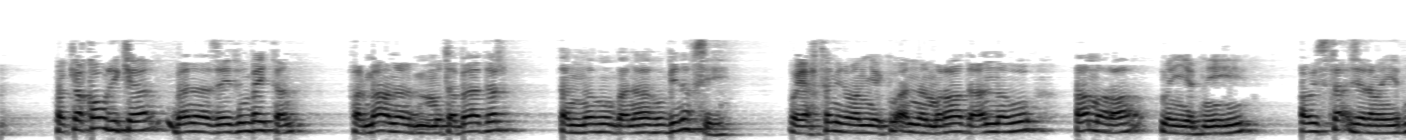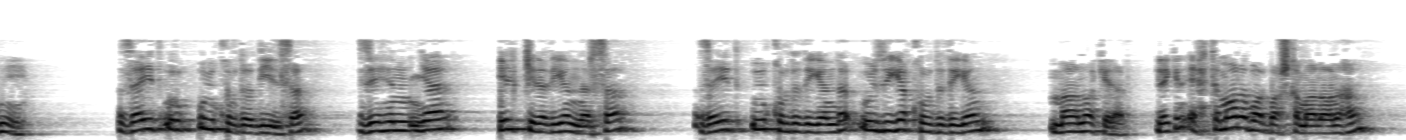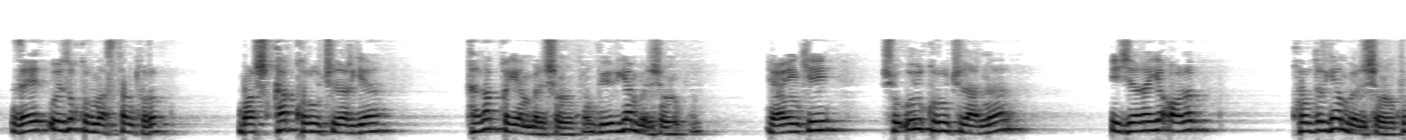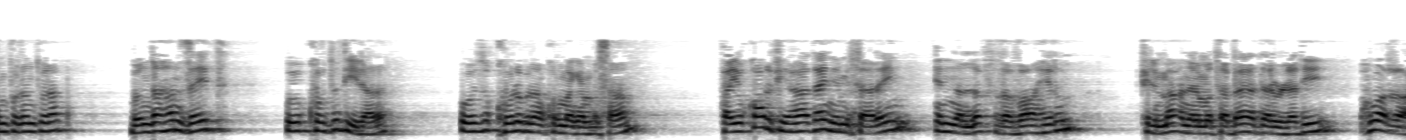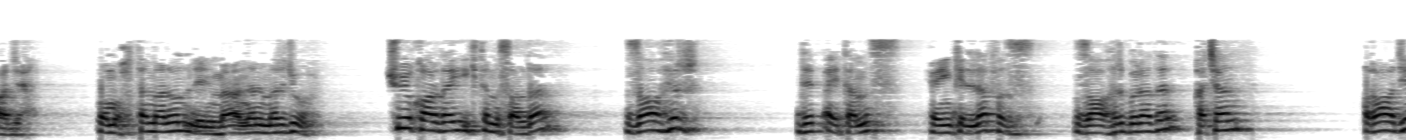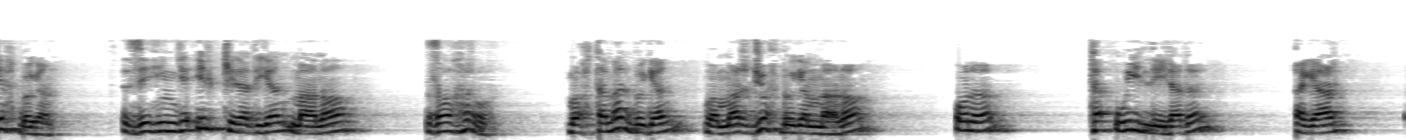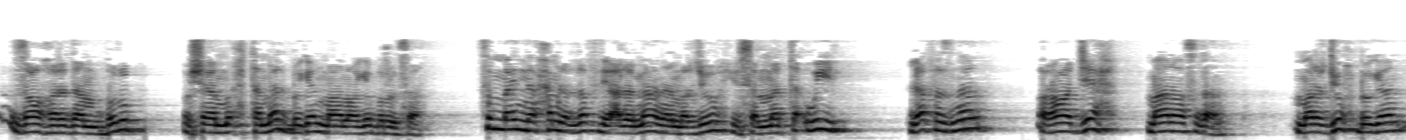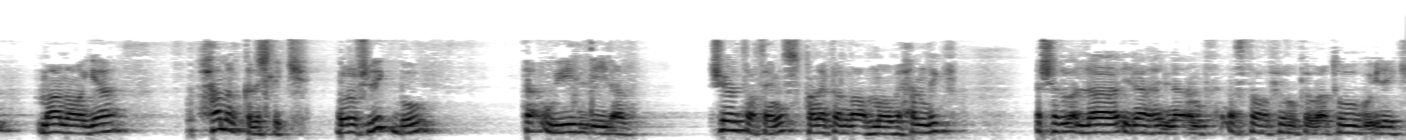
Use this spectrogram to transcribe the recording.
وكقولك بنى زيد بيتا فالمعنى المتبادر أنه بناه بنفسه ويحتمل أن يكون أن المراد أنه أمر من يبنيه أو استأجر من يبنيه zayd uy qurdi deyilsa zehnga ilk keladigan narsa zayd uy qurdi deganda o'ziga qurdi degan ma'no keladi lekin ehtimoli bor boshqa ma'noni ham zayd o'zi qurmasdan turib boshqa quruvchilarga talab qilgan bo'lishi mumkin buyurgan bo'lishi mumkin yoyinki shu uy quruvchilarni ijaraga olib qurdirgan bo'lishi mumkin pulini to'lab bunda ham zayd uy qurdi deyiladi o'zi qo'li bilan qurmagan bo'lsa ham فيقال في هذين المثالين إن اللفظ ظاهر في المعنى المتبادل الذي هو الراجح ومحتمل للمعنى المرجوح shu yuqoridagi ikkita misolda zohir deb aytamiz. Yoyinki lafz zohir bo'ladi. Qachon? Rojih bo'lgan. Zehnga ilk keladigan ma'no zohir u muhtamal bo'lgan va marjuh bo'lgan ma'no uni tavil deyiladi. Agar zohiridan burib o'sha muhtamal bo'lgan ma'noga burilsa. ثم إن حمل اللفظ على المعنى المرجوح يسمى التأويل لفظنا راجح ma'nosidan marjuh bo'lgan ma'noga haml qilishlik burishlik bu tavil deyiladi shu yerda to'xtaymiz أشهد أن لا إله إلا أنت. أستغفرك وأتوب إليك.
